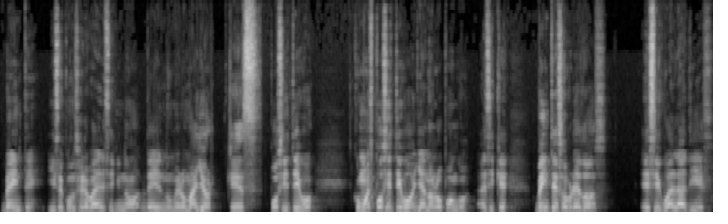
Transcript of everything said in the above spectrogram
20. Y se conserva el signo del número mayor, que es positivo. Como es positivo, ya no lo pongo. Así que 20 sobre 2 es igual a 10.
